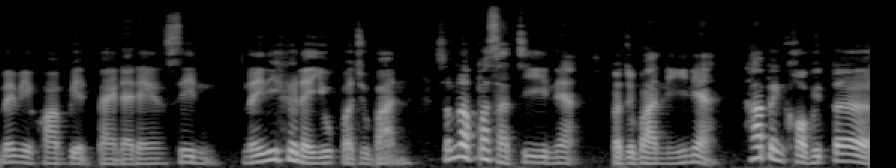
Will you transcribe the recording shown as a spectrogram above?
ไม่มีความเปลี่ยนแปลงใดๆทั้งสิ้น ในนี่คือในยุคปัจจุบันสำหรับภาษาจีนเนี่ยปัจจุบันนี้เนี่ยถ้าเป็นคอมพิวเตอร์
